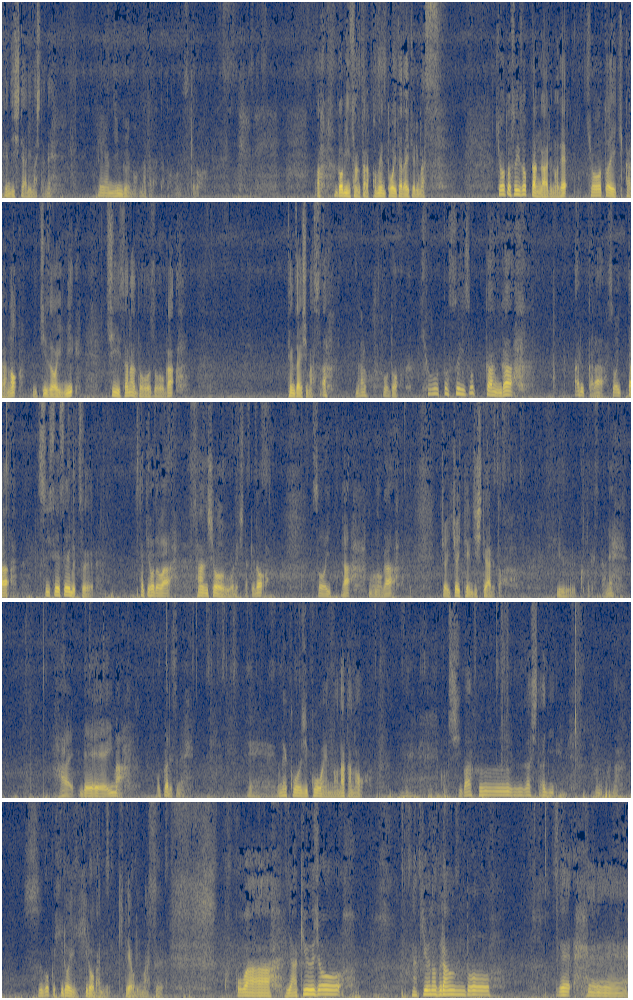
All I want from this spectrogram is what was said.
展示してありましたね平安神宮の中だったと思うんですけどあロビンさんからコメントをいいております京都水族館があるので京都駅からの道沿いに小さな銅像が点在します。あ、なるほど。京都水族館があるから、そういった水生生物、先ほどは山椒魚でしたけど、そういったものがちょいちょい展示してあるということですかね。はい。で、今、僕はですね、えー、梅小路公園の中の、えー、この芝生が下にあるのかなすごく広い広場に来ておりますここは野球場野球のグラウンドで、えー、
